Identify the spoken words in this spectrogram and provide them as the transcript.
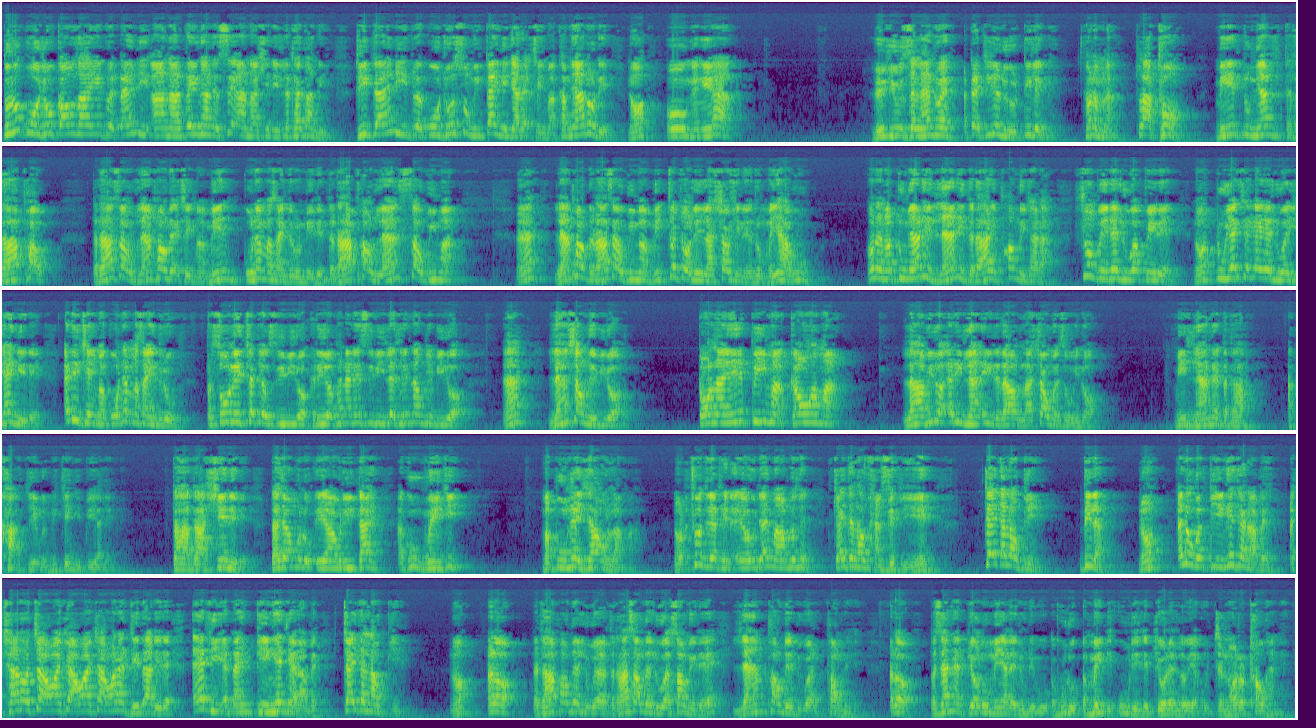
သူတို့ကိုချိုးကောင်းစားရေးအတွက်တိုင်းပြည်အာဏာသိမ်းထားတဲ့စစ်အာဏာရှင်တွေလက်ထက်ကနေဒီတိုင်းပြည်အတွက်ကိုချိုးစွန့်ပြီးတိုက်နေကြတဲ့အချိန်မှာခမများတို့တွေနော်ဟိုငငယ်က review ဇလန်တွဲအတက်ကြီးတဲ့လူကိုတိလိုက်မယ်ဟုတ်တယ်မလားလှထွန်းမင်းသူများတရားဖောက်တရားဆောက်လမ်းဖောက်တဲ့အချိန်မှာမင်းကိုနဲ့မဆိုင်တယ်လို့နေတယ်တရားဖောက်လမ်းဆောက်ပြီးမှ ဟမ်လမ်းဖောက်တရားဆောက်ပြီးမှမင်းကြော့ကြော့လေးလာရှောက်ရှင်တယ်ဆိုမရဘူးဟုတ်တယ်နော်သူများတွေလမ်းတွေတရားတွေဖောက်နေကြတာရှွန့်ပေတဲ့လူကပေးတယ်နော်တူရိုက်ချက်ရိုက်တဲ့လူကရိုက်နေတယ်အဲ့ဒီချိန်မှာကိုနဲ့မဆိုင်တယ်လို့ပစိုးလေးချက်ပြုတ်စီးပြီးတော့ဂရီရောဖဏလေးစီးပြီးလက်လေးနှောက်ပြပြီးတော့ဟမ်လမ်းဆောင်နေပြီးတော့တော်လန်ရေးပြီးမှကောင်းမှလာပြီးတော့အဲ့ဒီလမ်းအဲ့ဒီတရားကိုလာရှောက်မယ်ဆိုရင်တော့မင်းလမ်းတဲ့တရားအခအကျင်းဝင်မင်းကျင်းနေပေးရလိမ့်မယ်ဒါဒါရှင်းနေတယ်ဒါကြောင့်မလို့ ARD တိုင်းအခုဝင်ကြည့်မပူနဲ့ရအောင်လာမှာ နော်တချို့တည်းထင်တယ် ARD တိုင်းမှာမလို့ဖြစ်ကြိုက်တဲ့လောက်ခံစစ်ပြင်ကြိုက်တဲ့လောက်ပြင်သိလားနော်အဲ့လိုပဲပြင်ခဲ့ကြတာပဲအခြားတော့ကြောက်အားကြောက်အားကြောက်အားတဲ့ဒေတာတွေလည်းအဲ့ဒီအတိုင်းပြင်ခဲ့ကြတာပဲကြိုက်တဲ့လောက်ပြင်နော်အဲ့တော့တရားဖောက်တဲ့လူကတရားဆောက်တဲ့လူကစောက်နေတယ်လမ်းဖောက်တဲ့လူကဖောက်နေတယ်အဲ့တော့ဗဇက်နဲ့ပြောလို့မရတဲ့လူတွေကိုအခုလိုအမိတ်တွေဥပဒေတွေပြောတဲ့လောက်ရကိုကျွန်တော်တို့ထောက်ခံတယ်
